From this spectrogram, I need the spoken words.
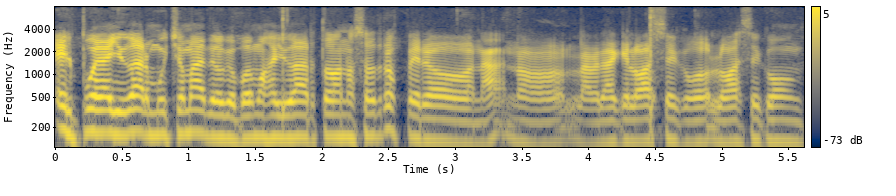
él puede ayudar mucho más de lo que podemos ayudar todos nosotros, pero nada, no, la verdad que lo hace, con, lo hace con,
